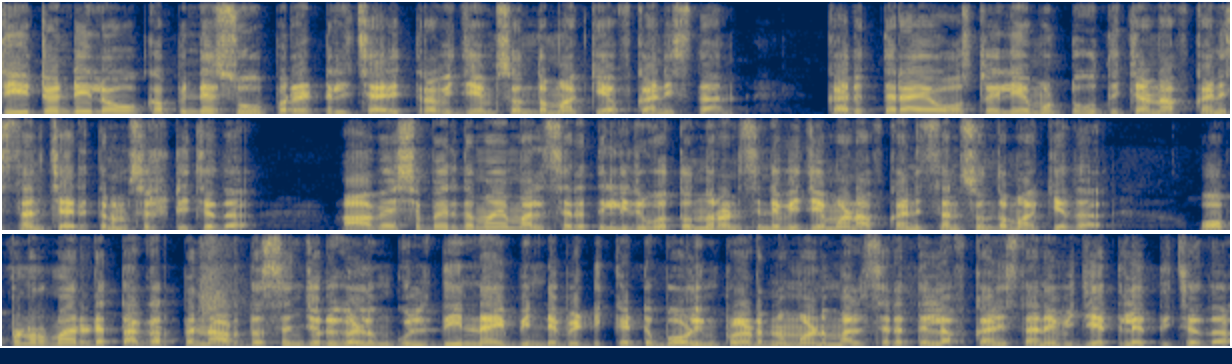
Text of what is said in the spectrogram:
ടി ട്വന്റി ലോകകപ്പിന്റെ സൂപ്പർ എട്ടിൽ ചരിത്ര വിജയം സ്വന്തമാക്കി അഫ്ഗാനിസ്ഥാൻ. കരുത്തരായ ഓസ്ട്രേലിയയെ മുട്ടുകുത്തിച്ചാണ് അഫ്ഗാനിസ്ഥാൻ ചരിത്രം സൃഷ്ടിച്ചത്. ആവേശഭരിതമായ മത്സരത്തിൽ ഇരുപത്തൊന്ന് റൺസിന്റെ വിജയമാണ് അഫ്ഗാനിസ്ഥാൻ സ്വന്തമാക്കിയത്. ഓപ്പണർമാരുടെ തകർപ്പൻ അർദ്ധ സെഞ്ചുറികളും ഗുൽദീൻ നൈബിന്റെ വെടിക്കെട്ട് ബോളിംഗ് പ്രകടനവുമാണ് മത്സരത്തിൽ അഫ്ഗാനിസ്ഥാനെ വിജയത്തിലെത്തിച്ചത്.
